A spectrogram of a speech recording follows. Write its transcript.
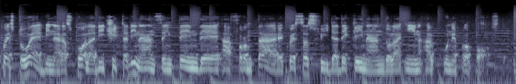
Questo webinar a scuola di cittadinanza intende affrontare questa sfida declinandola in alcune proposte.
